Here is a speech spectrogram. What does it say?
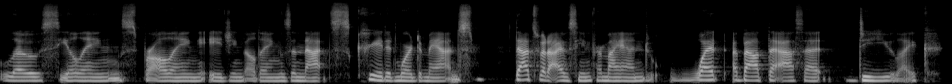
low ceiling, sprawling, aging buildings, and that's created more demand that's what I've seen from my end. What about the asset do you like?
